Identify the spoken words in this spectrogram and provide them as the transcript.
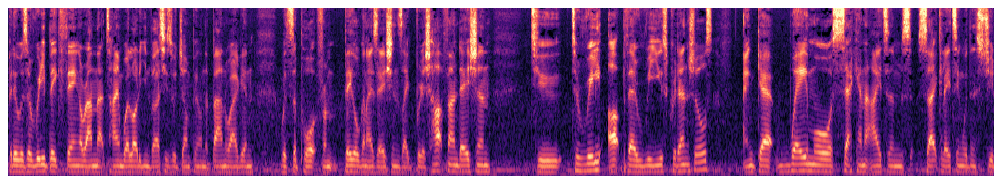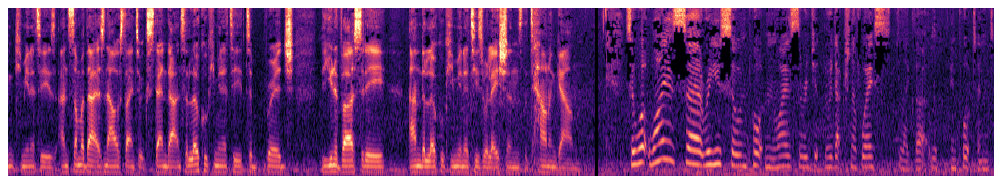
But it was a really big thing around that time where a lot of universities were jumping on the bandwagon with support from big organizations like British Heart Foundation to, to really up their reuse credentials and get way more second items circulating within student communities. And some of that is now starting to extend out into the local community to bridge the university and the local community's relations, the town and gown. So, what, why is uh, reuse so important? Why is the re- reduction of waste like that important?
